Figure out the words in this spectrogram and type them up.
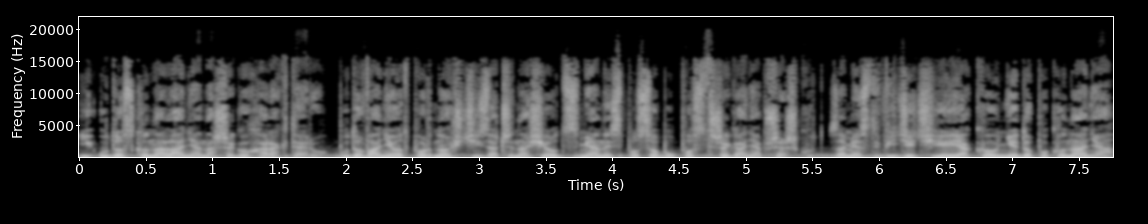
i udoskonalania naszego charakteru. Budowanie odporności zaczyna się od zmiany sposobu postrzegania przeszkód. Zamiast widzieć je jako nie do pokonania,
